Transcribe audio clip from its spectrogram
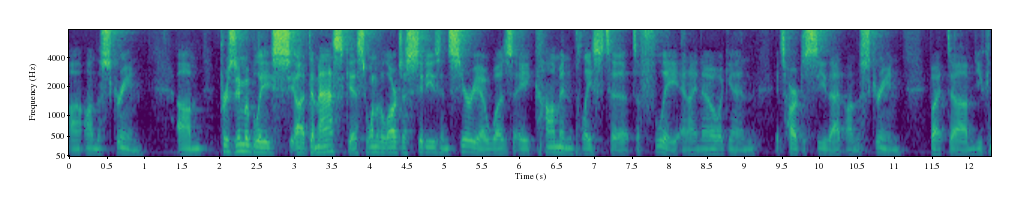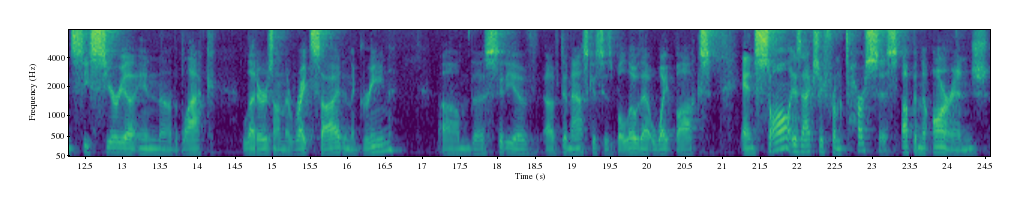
uh, on the screen. Um, presumably, uh, Damascus, one of the largest cities in Syria, was a common place to, to flee. And I know, again, it's hard to see that on the screen, but um, you can see Syria in uh, the black letters on the right side in the green. Um, the city of, of Damascus is below that white box. And Saul is actually from Tarsus, up in the orange,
